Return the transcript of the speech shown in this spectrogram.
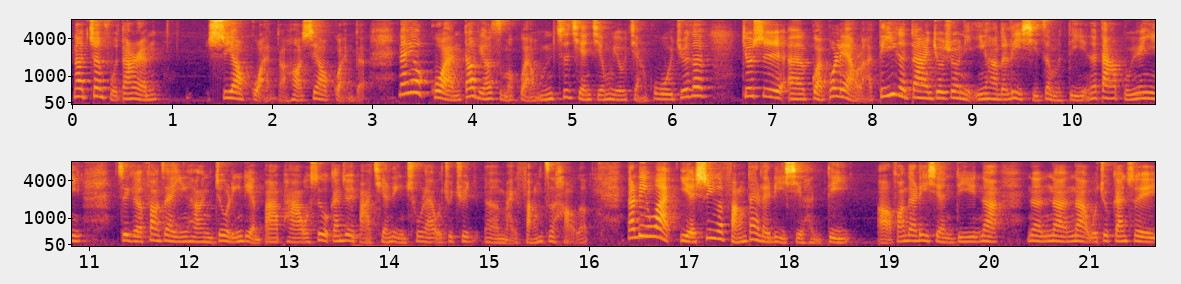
那政府当然。是要管的哈，是要管的。那要管到底要怎么管？我们之前节目有讲过，我觉得就是呃管不了了。第一个当然就是说你银行的利息这么低，那大家不愿意这个放在银行，你就零点八趴，我所以我干脆把钱领出来，我就去呃买房子好了。那另外也是因为房贷的利息很低。啊，房贷利息很低，那那那那我就干脆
